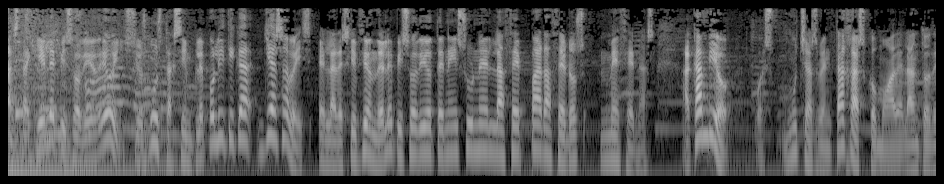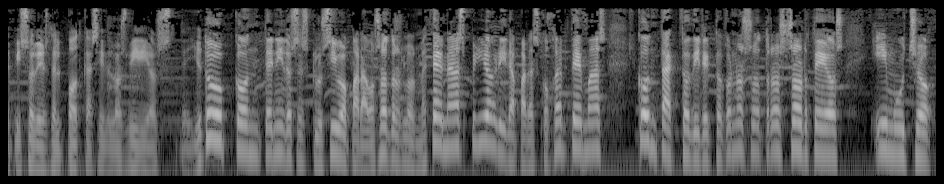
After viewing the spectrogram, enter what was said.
Hasta aquí el episodio de hoy. Si os gusta Simple Política, ya sabéis, en la descripción del episodio tenéis un enlace para haceros mecenas. A cambio, pues muchas ventajas como adelanto de episodios del podcast y de los vídeos de YouTube, contenidos exclusivos para vosotros los mecenas, prioridad para escoger temas, contacto directo con nosotros, sorteos y mucho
